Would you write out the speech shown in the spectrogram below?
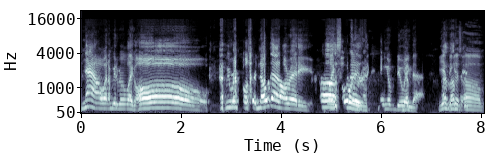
now and i'm gonna be like oh we were supposed to know that already. Oh, like Oda is alert. the king of doing that. Yeah, I because um,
